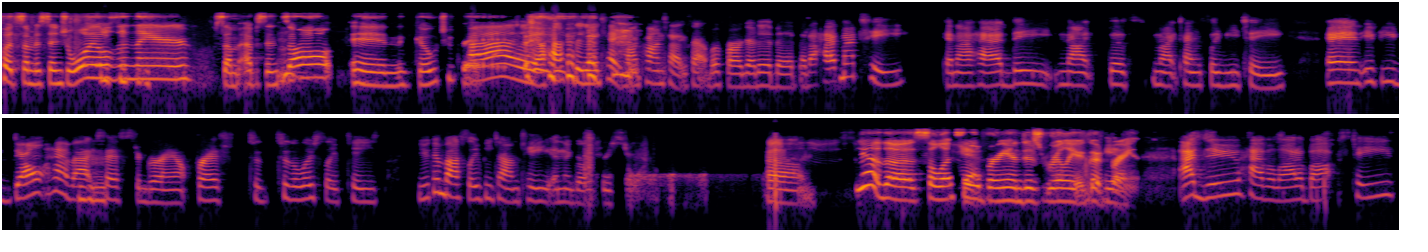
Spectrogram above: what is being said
put some essential oils in there, some Epsom salt, and go to bed. I have to go take my contacts out before I go to bed. But I had my tea and I had the night the nighttime sleepy tea. And if you don't have mm-hmm. access to ground fresh to, to the loose leaf teas, you can buy sleepy time tea in the grocery store. Um yeah, the Celestial yes. brand is really a good yes. brand. I do have a lot of box teas,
